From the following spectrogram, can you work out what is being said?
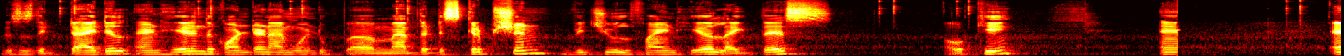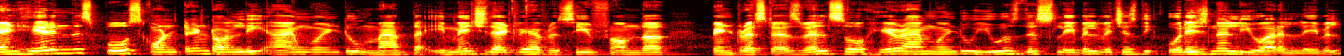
This is the title. And here in the content I'm going to uh, map the description which you will find here like this okay and, and here in this post content only I'm going to map the image that we have received from the Pinterest as well. So here I am going to use this label which is the original URL label.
